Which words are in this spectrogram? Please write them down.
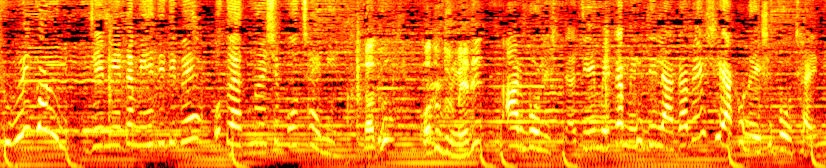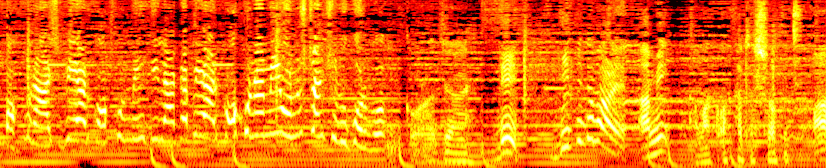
দেয়া এখনও যে মেয়েটা মেহেদি দিবে ও তো এখনও এসে পৌঁছায়নি। দাদু কত দূর মেহেদি? আর বলিস না যে মেয়েটা মেহেদি লাগাবে সে এখনও এসে পৌঁছায়নি। কখন আসবে আর কখন মেহেদি লাগাবে আর কখন আমি অনুষ্ঠান শুরু করব? করা যায়। দীপ দিতে তো পারে। আমি আমার কথাটা সহজ মা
